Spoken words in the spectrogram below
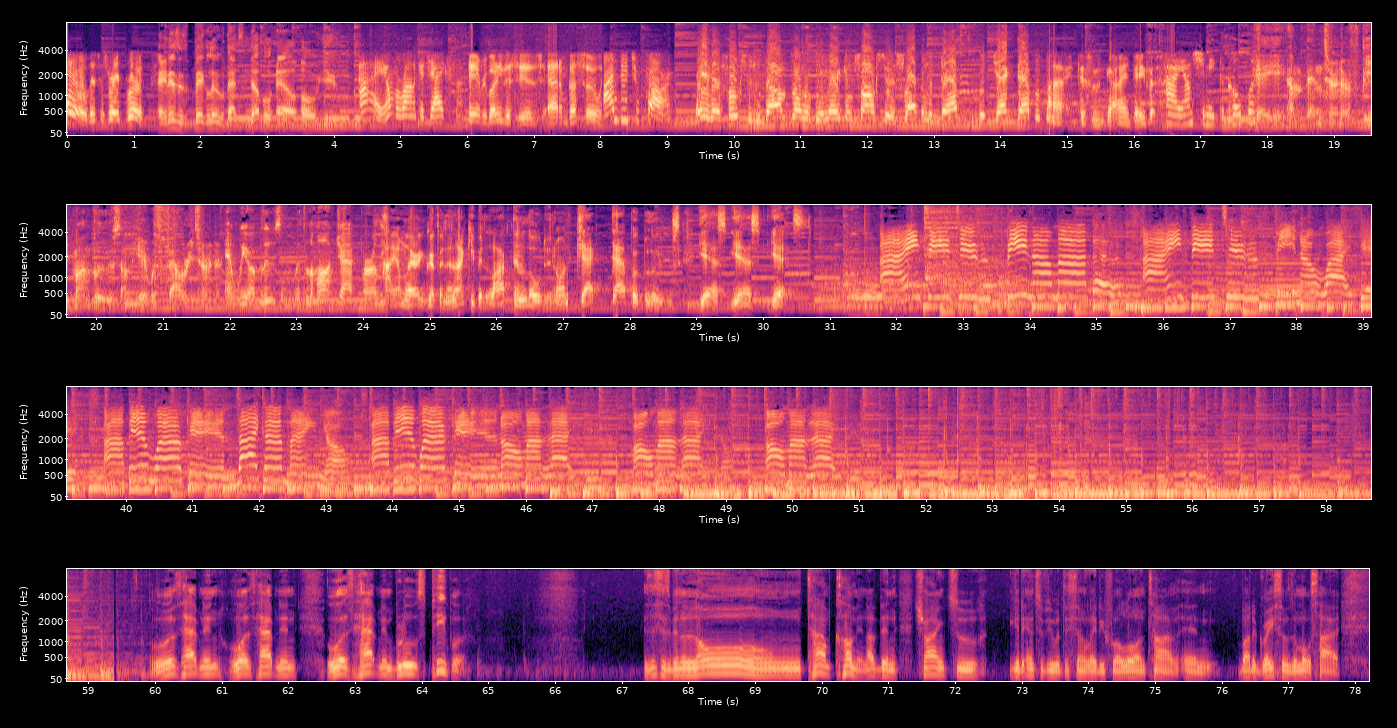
Hello, this is Ray Brooks. Hey, this is Big Lou. That's double L O U. Hi, I'm Veronica Jackson. Hey, everybody, this is Adam Gussow. I'm Dietra Farr. Hey there, folks. This is Dom Flemons, the American songster, slapping the dap with Jack Dappa. Hi, this is Guy Davis. Hi, I'm Shemekia Copeland. Hey, I'm Ben Turner of Piedmont Blues. I'm here with Valerie Turner. And we are bluesing with Lamont Jack Pearley. Hi, I'm Larry Griffin, and I keep it locked and loaded on Jack Dappa Blues. Yes, yes, yes. Happening? What's happening? What's happening, blues people? This has been a long time coming. I've been trying to get an interview with this young lady for a long time, and by the grace of the Most High,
